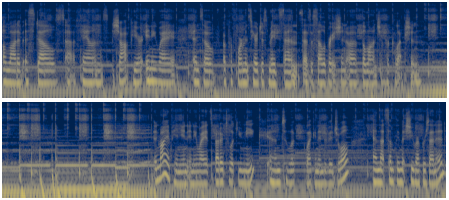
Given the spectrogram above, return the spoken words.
a lot of Estelle's uh, fans shop here anyway. And so a performance here just made sense as a celebration of the launch of her collection. In my opinion, anyway, it's better to look unique and to look like an individual and that's something that she represented.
